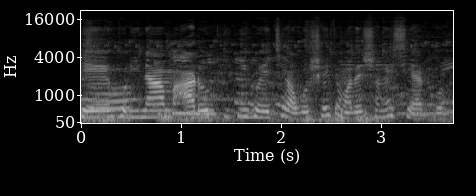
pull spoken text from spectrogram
যে হরিনাম আরও কী কী হয়েছে অবশ্যই তোমাদের সঙ্গে শেয়ার করব।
